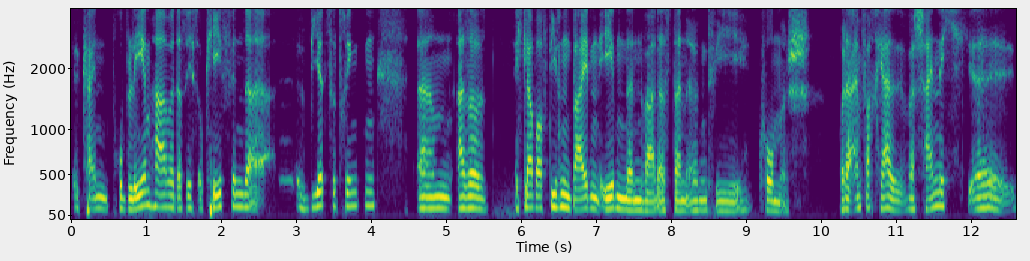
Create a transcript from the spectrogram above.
äh, kein Problem habe, dass ich es okay finde, äh, Bier zu trinken. Ähm, also ich glaube, auf diesen beiden Ebenen war das dann irgendwie komisch. Oder einfach, ja, wahrscheinlich äh,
